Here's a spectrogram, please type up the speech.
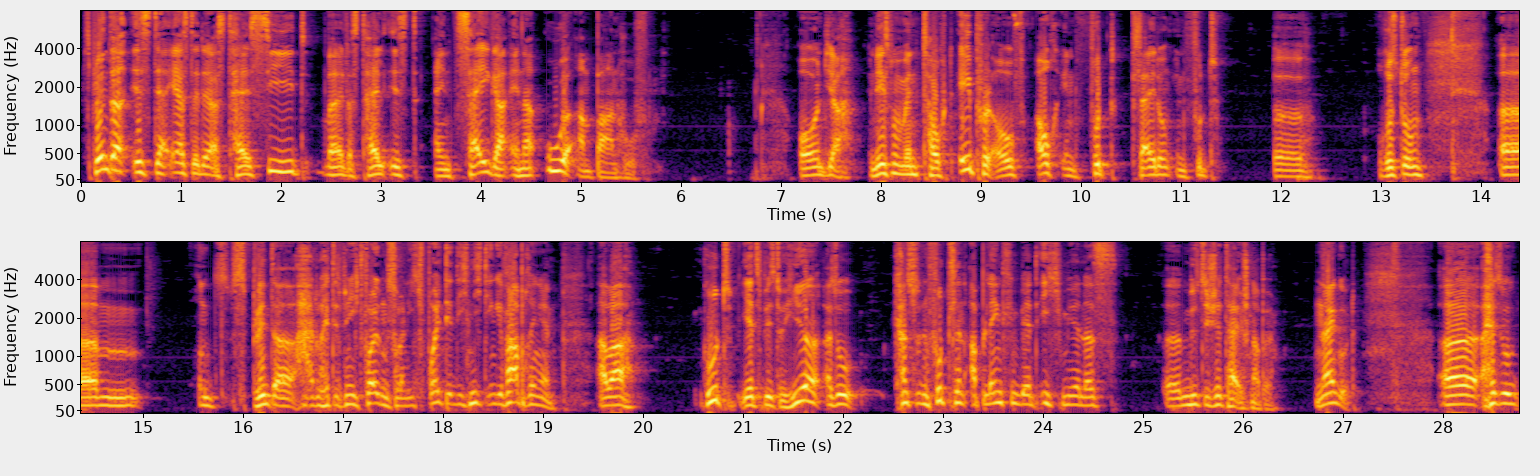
Splinter ist der Erste, der das Teil sieht, weil das Teil ist ein Zeiger einer Uhr am Bahnhof. Und ja, im nächsten Moment taucht April auf, auch in Foot-Kleidung, in Foot-Rüstung. Äh, ähm, und Splinter, ah, du hättest mir nicht folgen sollen. Ich wollte dich nicht in Gefahr bringen. Aber gut, jetzt bist du hier. Also kannst du den Footclan ablenken, während ich mir das äh, mystische Teil schnappe. Na gut. Äh, also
